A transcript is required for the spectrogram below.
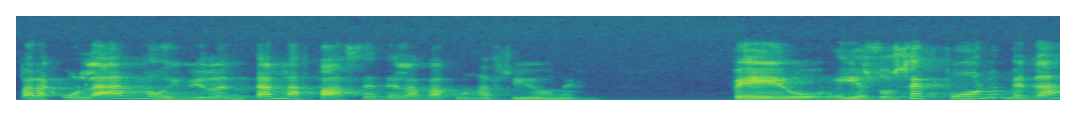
para colarlos y violentar las fases de las vacunaciones. Pero, y eso se expone, ¿verdad?,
